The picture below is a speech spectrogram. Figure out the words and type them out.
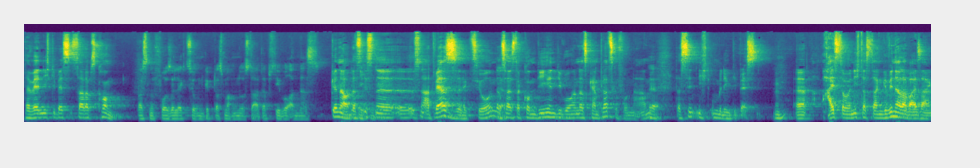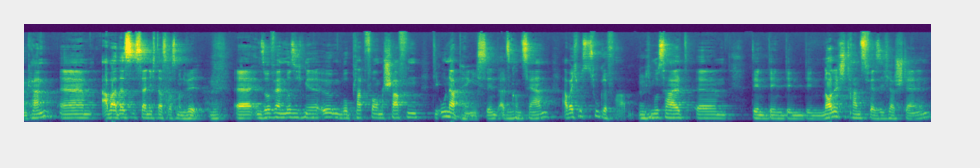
da werden nicht die besten Startups kommen was eine Vorselektion gibt. Das machen nur Startups, die woanders. Genau, das ist eine, äh, ist eine adverse Selektion. Das ja. heißt, da kommen die hin, die woanders keinen Platz gefunden haben. Ja. Das sind nicht unbedingt die Besten. Mhm. Äh, heißt aber nicht, dass da ein Gewinner dabei sein kann. Ähm, aber das ist ja nicht das, was man will. Mhm. Äh, insofern muss ich mir irgendwo Plattformen schaffen, die unabhängig sind als mhm. Konzern. Aber ich muss Zugriff haben. Mhm. Ich muss halt ähm, den, den, den, den Knowledge-Transfer sicherstellen.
